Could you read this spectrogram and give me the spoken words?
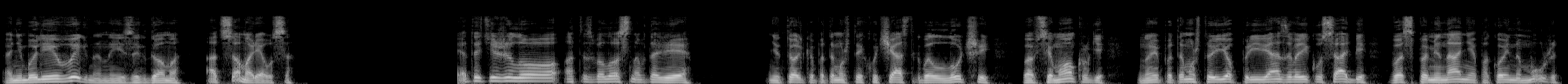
Они были выгнаны из их дома отцом Ареуса. Это тяжело отозвалось на вдове, не только потому, что их участок был лучший во всем округе, но и потому, что ее привязывали к усадьбе воспоминания о покойном муже.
